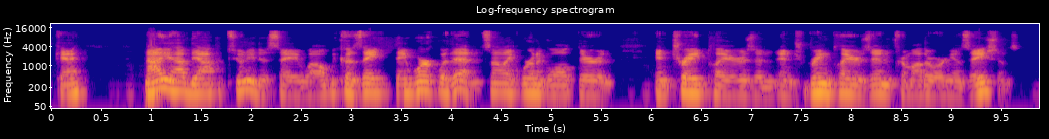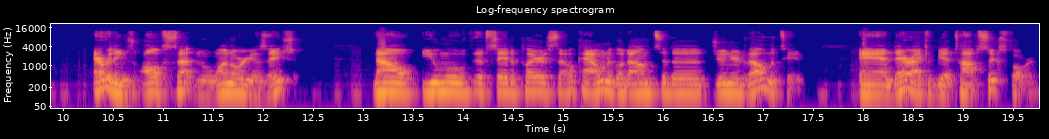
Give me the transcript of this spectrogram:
Okay, now you have the opportunity to say, well, because they they work within. It's not like we're going to go out there and and trade players and and bring players in from other organizations. Everything's all set in one organization. Now you move if say the players say, okay, I want to go down to the junior development team, and there I could be a top six forward,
